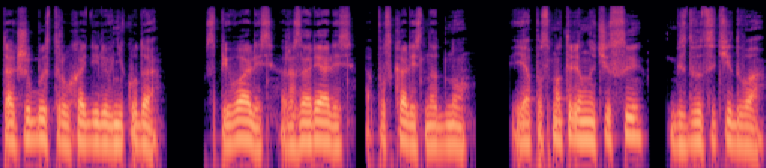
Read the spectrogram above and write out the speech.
так же быстро уходили в никуда. Спивались, разорялись, опускались на дно. Я посмотрел на часы без двадцати два.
